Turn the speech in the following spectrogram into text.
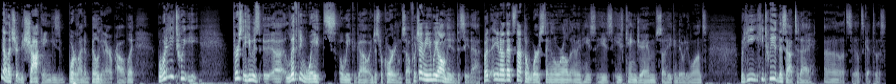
you know that shouldn't be shocking. He's borderline a billionaire, probably. But what did he tweet? He, first, he was uh, lifting weights a week ago and just recording himself, which I mean, we all needed to see that. But you know, that's not the worst thing in the world. I mean, he's he's he's King James, so he can do what he wants. But he he tweeted this out today. Uh, let's see. Let's get to this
